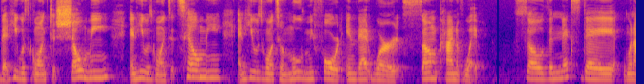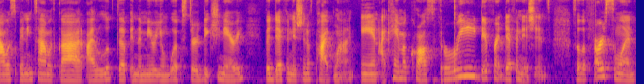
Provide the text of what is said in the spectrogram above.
that he was going to show me and he was going to tell me and he was going to move me forward in that word some kind of way. So the next day, when I was spending time with God, I looked up in the Merriam Webster dictionary the definition of pipeline and I came across three different definitions. So the first one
